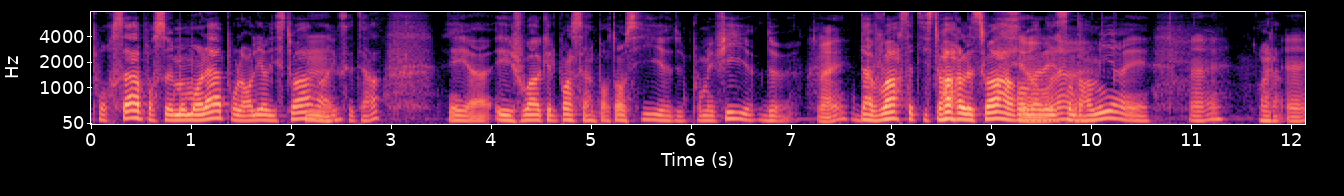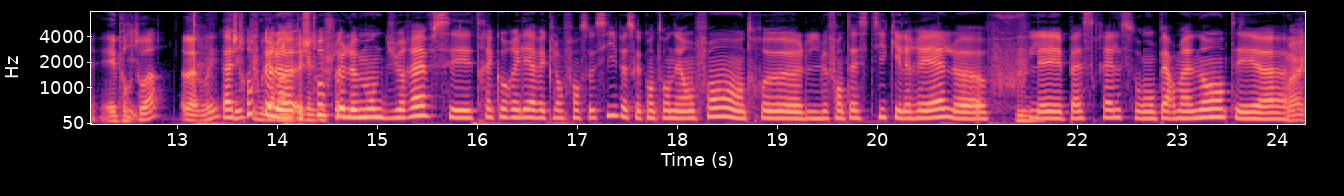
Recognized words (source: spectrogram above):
pour ça, pour ce moment-là, pour leur lire l'histoire, Mhm. etc. Et, euh, et je vois à quel point c'est important aussi euh, pour mes filles de Ouais. d'avoir cette histoire le soir avant d'aller s'endormir. Et ouais. voilà. Et pour Puis- toi? Bah oui, Bah, si, je trouve, que le, je trouve que le monde du rêve, c'est très corrélé avec l'enfance aussi, parce que quand on est enfant, entre euh, le fantastique et le réel, euh, pff, Mhm. les passerelles sont permanentes et euh, Ouais,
